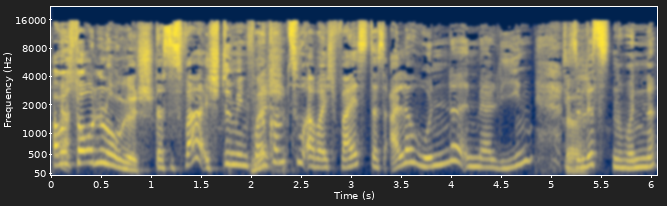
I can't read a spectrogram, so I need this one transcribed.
aber ja, ist doch unlogisch. Das ist wahr. Ich stimme Ihnen vollkommen Nicht? zu. Aber ich weiß, dass alle Hunde in Berlin, diese ja. Listenhunde,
